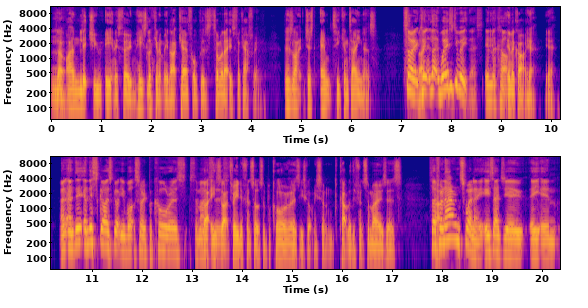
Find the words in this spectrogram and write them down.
So I'm literally eating his food, and he's looking at me like, "Careful," because some of that is for Catherine. There's like just empty containers Sorry, Like- can- like, where did you eat this? In the car. in the car. Yeah, yeah. and and thi- and this guy's got you what? Sorry, pakoras, samosas. Like he's got three different sorts of pakoras. He's got me some couple of different samosas. so for an uh, hour and twenty, he's had you eating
